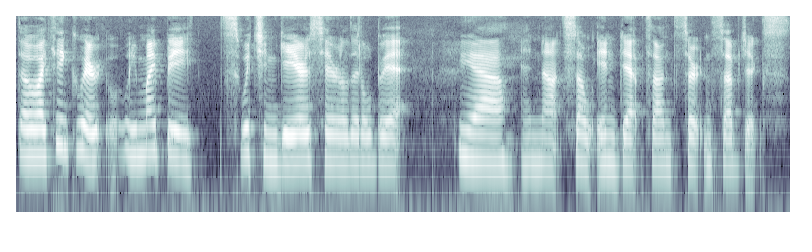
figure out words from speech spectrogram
Though I think we're we might be switching gears here a little bit Yeah, and not so in depth on certain subjects.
